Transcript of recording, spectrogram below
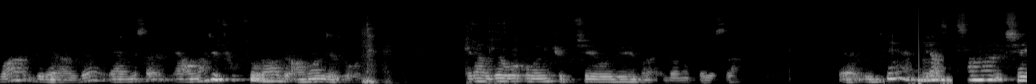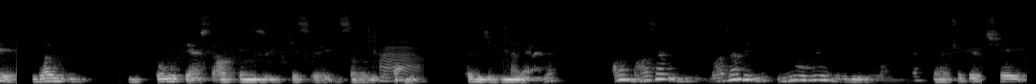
Vardır herhalde. Yani mesela yani Almanca çok zor abi. Almanca zor. herhalde o, o en kötü şey olabilir bana kalırsa. Yani bir de yani biraz insanlar şey biraz donuk yani işte Akdeniz ülkesi insanı gibi. Tabii ki değil Tabii. yani. Ama bazen bazen de iyi, iyi oluyor gibi geliyor. Yani çünkü şey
